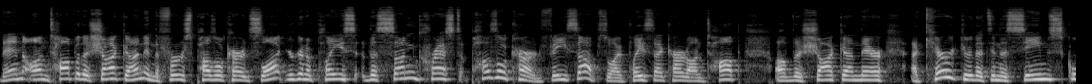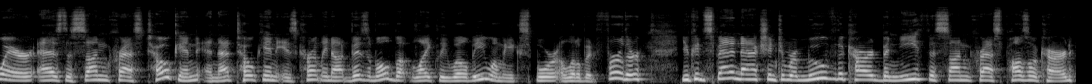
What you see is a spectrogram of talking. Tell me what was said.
Then on top of the shotgun in the first puzzle card slot, you're going to place the Suncrest puzzle card face up. So I've placed that card on top of the shotgun there. A character that's in the same square as the Suncrest token, and that token is currently not visible, but likely will be when we explore a little bit further. You can spend an action to remove the card beneath the Suncrest puzzle card,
